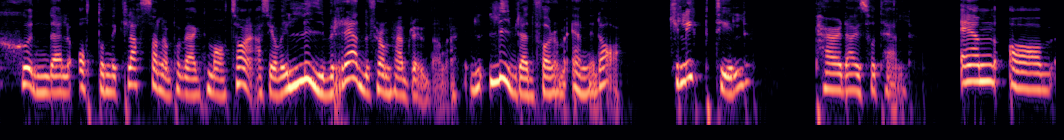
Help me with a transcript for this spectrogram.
sjunde eller åttonde klassarna på väg till matsalen. Alltså jag var livrädd för de här brudarna. Livrädd för dem än idag. Klipp till Paradise Hotel. En av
